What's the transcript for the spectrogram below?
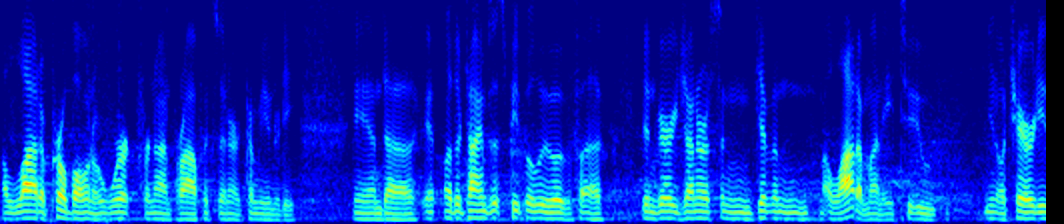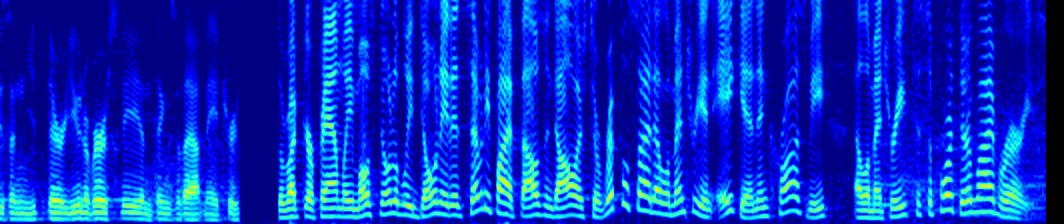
a lot of pro bono work for nonprofits in our community. And uh, other times it's people who have uh, been very generous and given a lot of money to you know, charities and their university and things of that nature. The Ruttger family most notably donated $75,000 to Rippleside Elementary in Aitkin and Crosby Elementary to support their libraries.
